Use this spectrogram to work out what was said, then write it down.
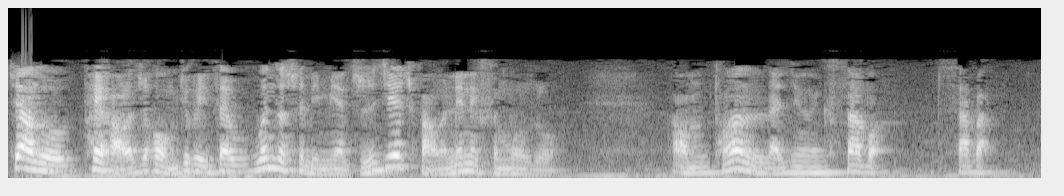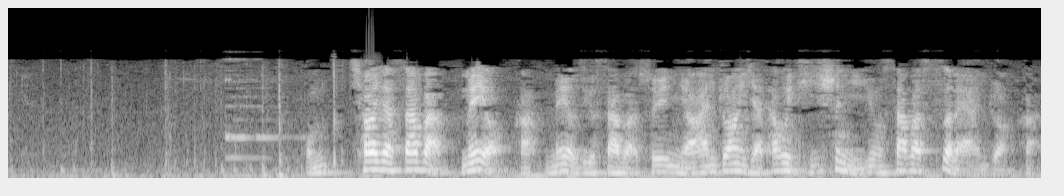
这样子配好了之后，我们就可以在 Windows 里面直接访问 Linux 目录。好，我们同样的来进行一个 Samba，Samba。我们敲一下 saba 没有啊，没有这个 saba 所以你要安装一下，它会提示你用 saba 四来安装啊。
